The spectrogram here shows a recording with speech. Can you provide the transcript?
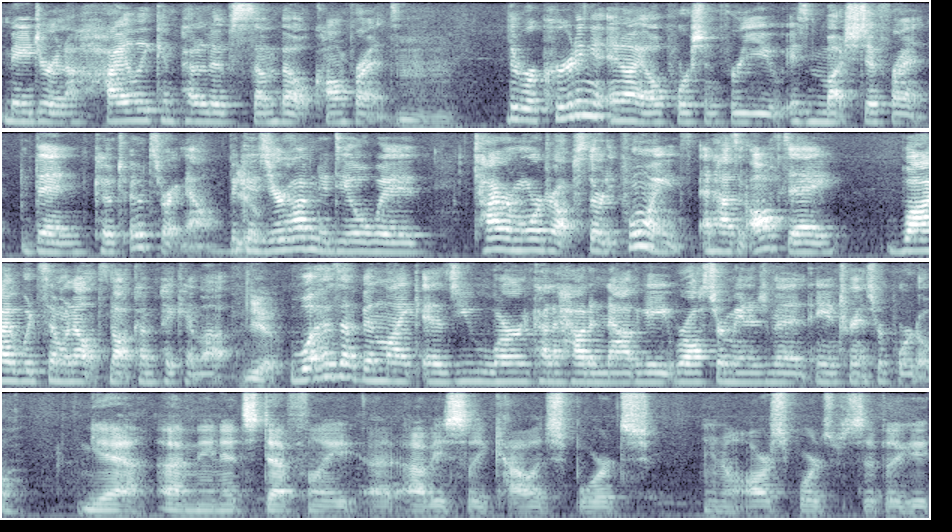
major in a highly competitive Sun Belt conference. The recruiting and NIL portion for you is much different than Coach Oats right now because Yeah. you're having to deal with Tyren Moore drops 30 points and has an off day. Why would someone else not come pick him up? yeah What has that been like as you learn kind of how to navigate roster management and transfer portal? Yeah, I mean it's definitely uh, obviously college sports. You know, our sport specifically,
